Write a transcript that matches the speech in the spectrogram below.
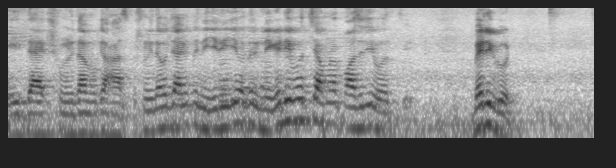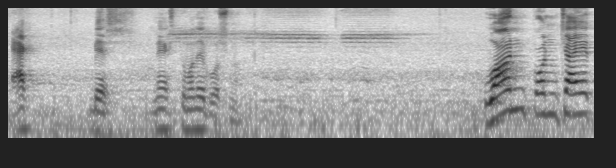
এই দেখ, সুনিতা মুখে হাস সুনিতা বলছে, আমি তো নিজে নিজে ওদের নেগেটিভ হচ্ছে, আমরা পজিটিভ হচ্ছি। ভেরি গুড এক, বেশ নেক্সট তোমাদের প্রশ্ন। One panchayat,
